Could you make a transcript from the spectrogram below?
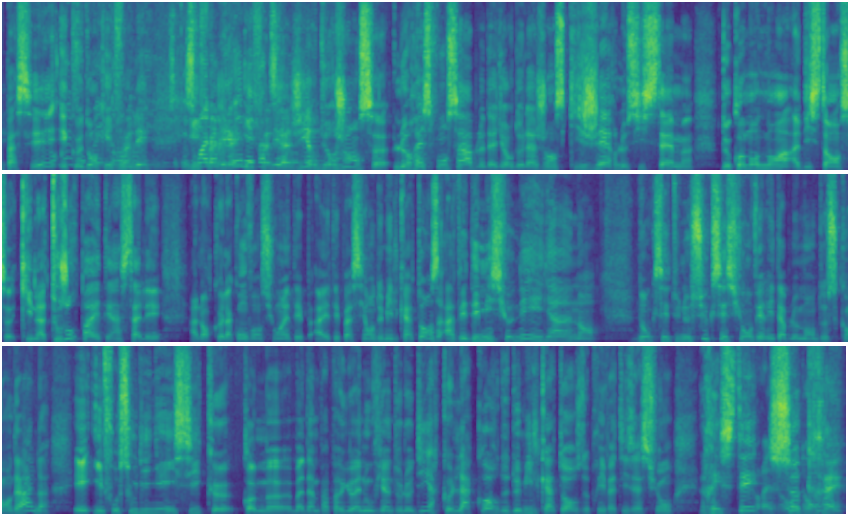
passés et que donc il fallait, il fallait, il fallait agir d'urgence. Le responsable d'ailleurs de l'agence qui gère le système de commandement à distance, qui n'a toujours pas été installé alors que la convention a été, a été passée en 2014, avait démissionné il y a un an. Donc c'est une succession véritablement de scandales et et il faut souligner ici que, comme euh, Mme Papayoannou vient de le dire, que l'accord de 2014 de privatisation restait secret.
